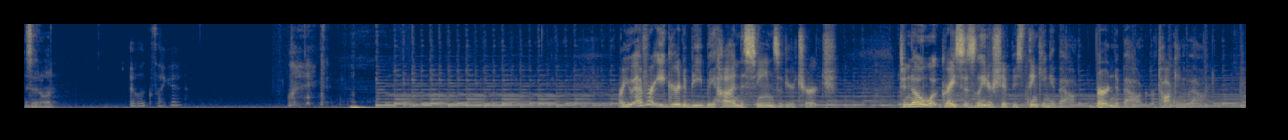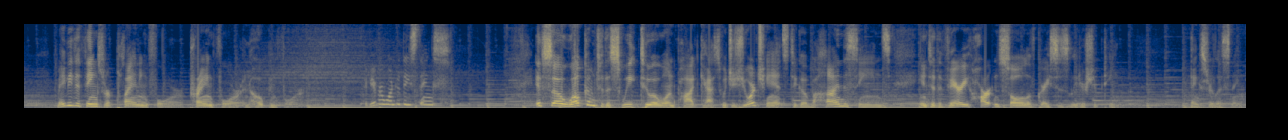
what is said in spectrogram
Is it on? It looks like it. What? Are you ever eager to be behind the scenes of your church? To know what Grace's leadership is thinking about, burdened about, or talking about? Maybe the things we're planning for, praying for, and hoping for. Have you ever wondered these things? If so, welcome to the Sweet 201 podcast, which is your chance to go behind the scenes into the very heart and soul of Grace's leadership team. Thanks for listening.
